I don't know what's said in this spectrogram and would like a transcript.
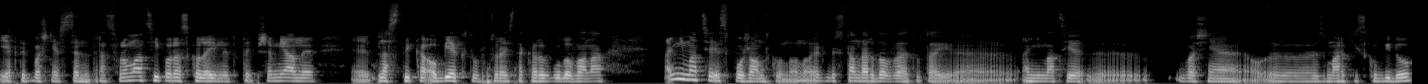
jak te właśnie sceny transformacji po raz kolejny, tutaj przemiany, e, plastyka obiektów, która jest taka rozbudowana. Animacja jest w porządku, no, no jakby standardowe tutaj e, animacje e, właśnie e, z marki Scooby-Doo,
